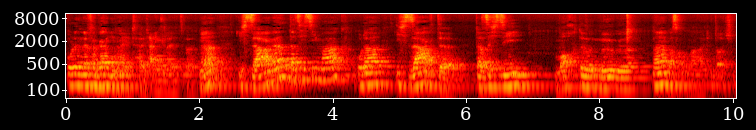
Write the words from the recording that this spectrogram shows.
oder in der Vergangenheit halt eingeleitet wird. Ne? Ich sage, dass ich sie mag oder ich sagte, dass ich sie mochte, möge, na, was auch immer halt im Deutschen.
